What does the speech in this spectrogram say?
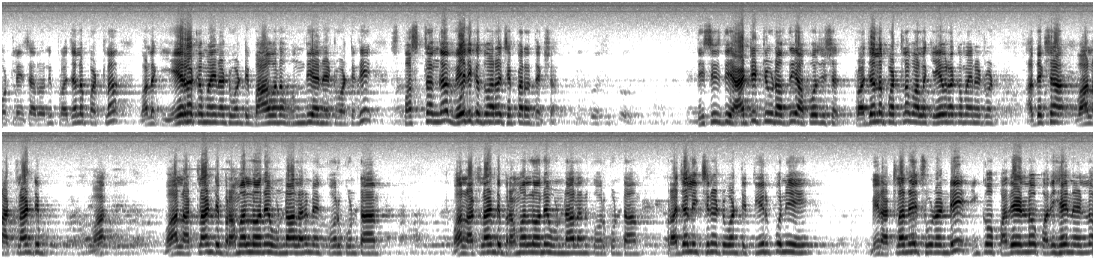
ఓట్లు వేశారు అని ప్రజల పట్ల వాళ్ళకి ఏ రకమైనటువంటి భావన ఉంది అనేటువంటిది స్పష్టంగా వేదిక ద్వారా చెప్పారు అధ్యక్ష. This is the attitude of the opposition ప్రజల పట్ల వాళ్ళకి ఏ రకమైనటువంటి అధ్యక్ష వాళ్ళు అట్లాంటి వా- వాళ్ళు అట్లాంటి భ్రమల్లోనే ఉండాలని మేము కోరుకుంటాం. వాళ్ళు అట్లాంటి భ్రమల్లోనే ఉండాలని కోరుకుంటాం. ప్రజలు ఇచ్చినటువంటి తీర్పుని మీరు అట్లనే చూడండి. ఇంకో పదేళ్ళలో పదిహేనేళ్ళలో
